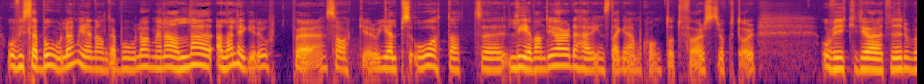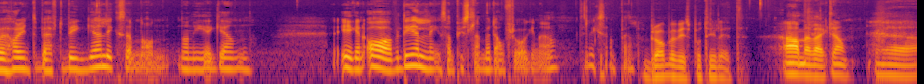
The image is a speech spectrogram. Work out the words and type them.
och vissa bolag mer än andra bolag. Men alla, alla lägger upp eh, saker och hjälps åt att eh, levandegöra det här Instagramkontot för Struktor. Och vilket gör att vi då har inte behövt bygga liksom någon, någon egen, egen avdelning som pysslar med de frågorna till exempel. Bra bevis på tillit. Ja men verkligen. Eh,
